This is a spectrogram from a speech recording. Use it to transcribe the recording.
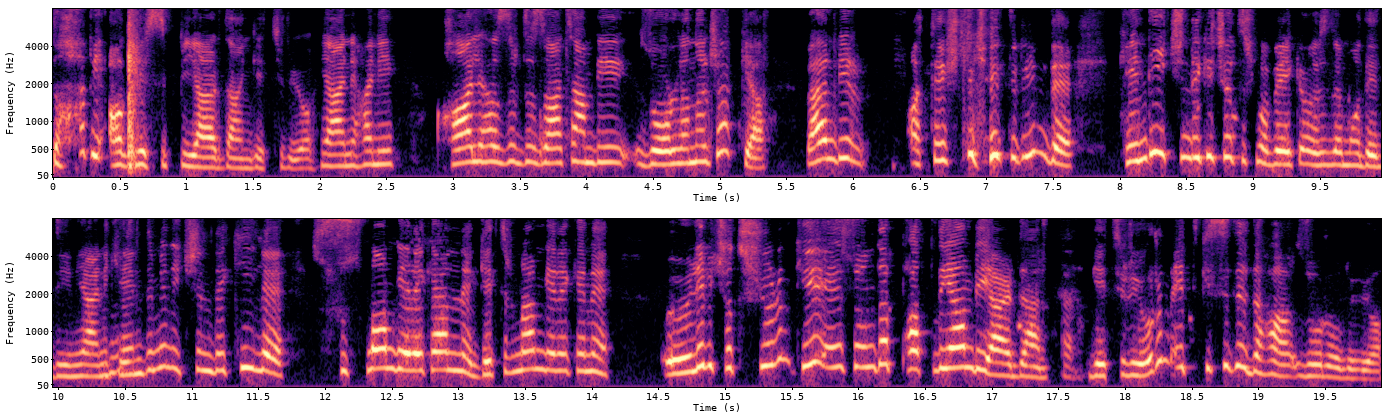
daha bir agresif bir yerden getiriyor. Yani hani hali hazırda zaten bir zorlanacak ya ben bir ateşli getireyim de kendi içindeki çatışma belki Özlem o dediğin yani kendimin içindekiyle susmam gerekenle getirmem gerekene öyle bir çatışıyorum ki en sonunda patlayan bir yerden getiriyorum. Etkisi de daha zor oluyor.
